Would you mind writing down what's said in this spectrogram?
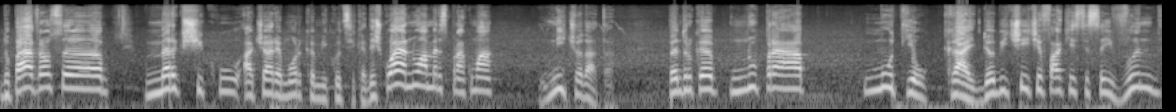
După aia vreau să merg și cu acea remorcă micuțică. Deci cu aia nu am mers până acum niciodată. Pentru că nu prea mut eu cai. De obicei ce fac este să-i vând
